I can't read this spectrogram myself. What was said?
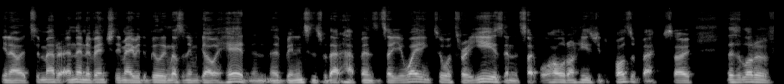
you know, it's a matter, and then eventually maybe the building doesn't even go ahead. And there've been instances where that happens. And so you're waiting two or three years and it's like, well, hold on, here's your deposit back. So there's a lot of,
